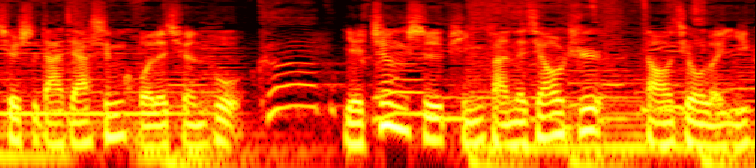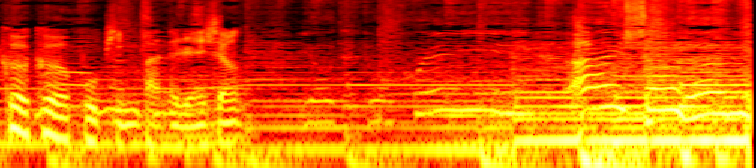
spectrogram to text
却是大家生活的全部。也正是平凡的交织，造就了一个个不平凡的人生。爱上了你，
